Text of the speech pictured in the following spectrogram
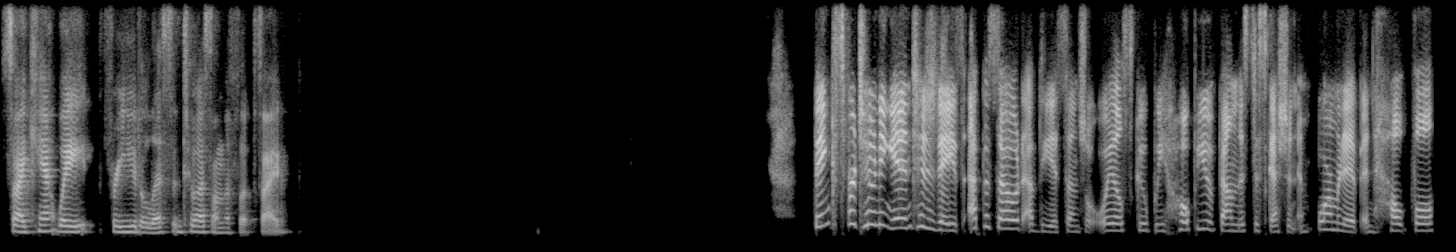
So I can't wait for you to listen to us on the flip side. Thanks for tuning in to today's episode of the Essential Oil Scoop. We hope you have found this discussion informative and helpful.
